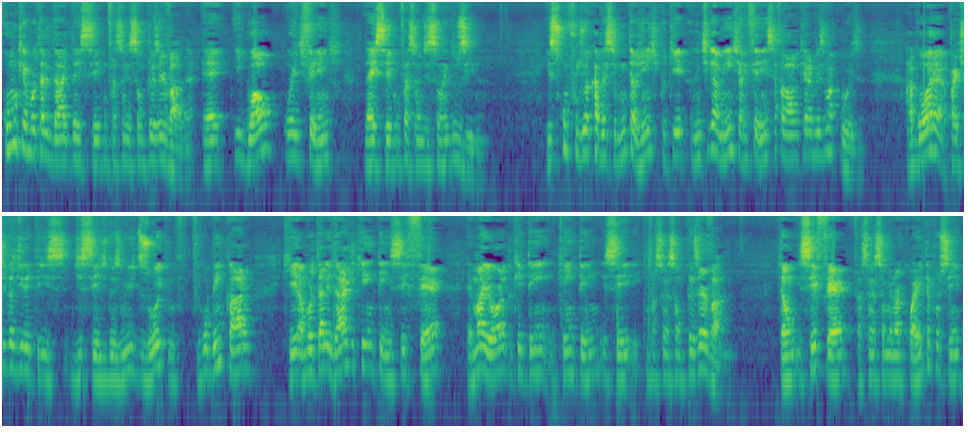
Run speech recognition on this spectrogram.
como que é a mortalidade da IC com fração de injeção preservada? É igual ou é diferente da IC com fração de injeção reduzida? Isso confundiu a cabeça de muita gente porque antigamente a referência falava que era a mesma coisa. Agora, a partir da diretriz de C de 2018, ficou bem claro que a mortalidade de quem tem FER é maior do que tem, quem tem IC com injeção preservada. Então, IC FER, fração de injeção menor que 40%,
